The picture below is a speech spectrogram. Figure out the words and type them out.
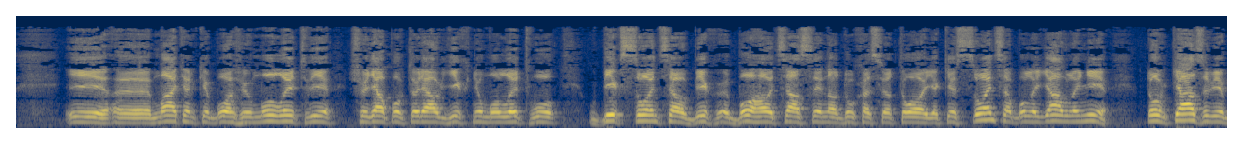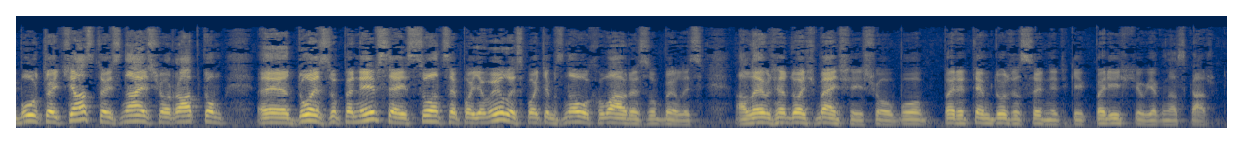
І е, матінки Божі в молитві, що я повторяв їхню молитву в бік сонця, в бік Бога Отця, Сина, Духа Святого, які сонця були явлені. Хто в Тязові був той час, той знає, що раптом е, дощ зупинився і сонце появилось, потім знову хвари зубились. Але вже дощ менше йшов, бо перед тим дуже сильний такий періщив, як нас кажуть.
